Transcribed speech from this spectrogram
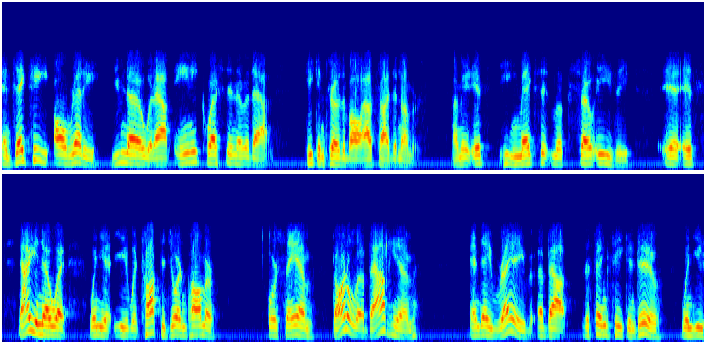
And JT already, you know, without any question of a doubt, he can throw the ball outside the numbers. I mean, it's he makes it look so easy. It's now you know what when you you would talk to Jordan Palmer or Sam Darnold about him and they rave about the things he can do. When you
